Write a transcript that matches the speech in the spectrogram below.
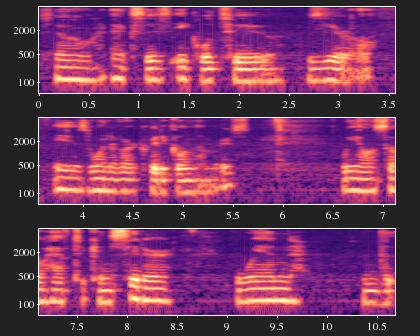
So x is equal to 0 is one of our critical numbers we also have to consider when the,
